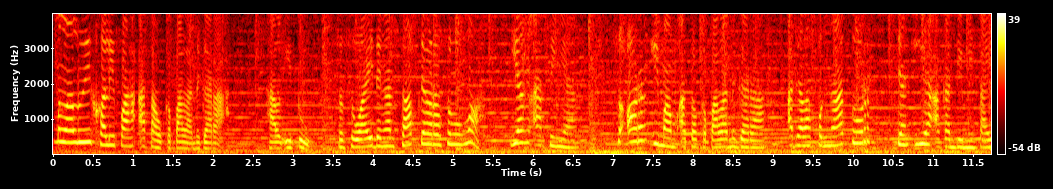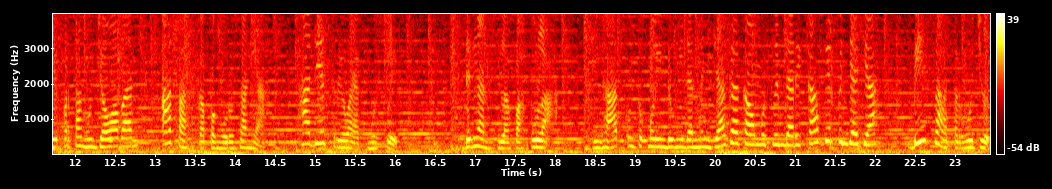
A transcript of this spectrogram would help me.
melalui khalifah atau kepala negara. Hal itu sesuai dengan sabda Rasulullah yang artinya seorang imam atau kepala negara adalah pengatur dan ia akan dimintai pertanggungjawaban atas kepengurusannya. Hadis riwayat Muslim. Dengan khilafah pula, jihad untuk melindungi dan menjaga kaum muslim dari kafir penjajah bisa terwujud.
